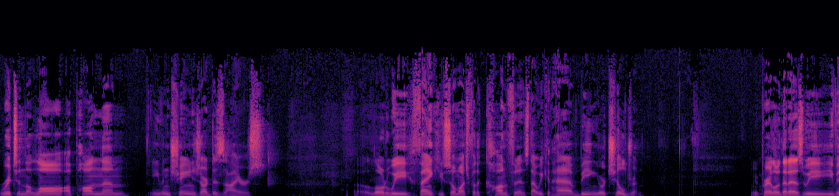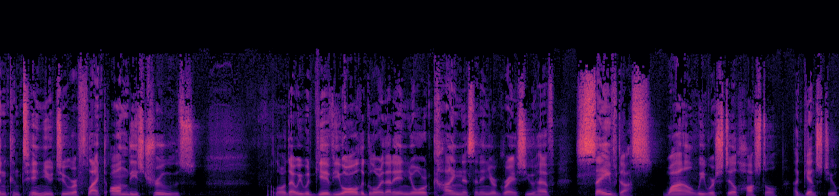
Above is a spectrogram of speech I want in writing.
written the law upon them, even changed our desires. Uh, Lord, we thank you so much for the confidence that we can have being your children. We pray, Lord, that as we even continue to reflect on these truths, Lord, that we would give you all the glory, that in your kindness and in your grace you have saved us while we were still hostile against you,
